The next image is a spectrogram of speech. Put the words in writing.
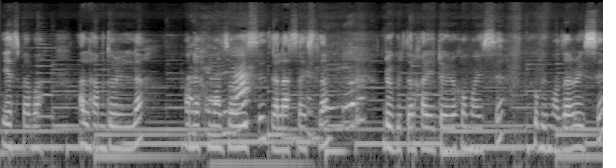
ইয়েস বাবা আলহামদুলিল্লাহ অনেক মজা হয়েছে জেলা চাইছিলাম ডুগির তরকারিটা এরকম হয়েছে খুবই মজা রয়েছে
